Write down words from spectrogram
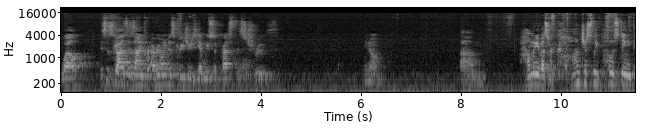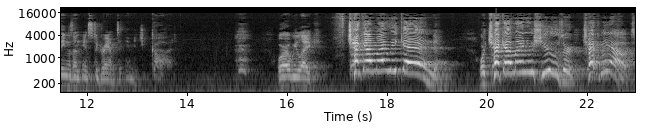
Well, this is God's design for every one of His creatures, yet we suppress this truth. You know, um, how many of us are consciously posting things on Instagram to image God? Or are we like, check out my weekend? Or check out my new shoes? Or check me out?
